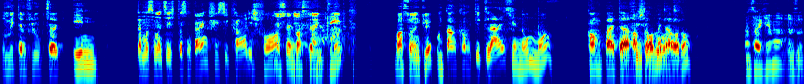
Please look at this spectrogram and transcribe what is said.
und mit dem Flugzeug in, da muss man sich das rein physikalisch vorstellen, was für ein Glück, was für ein Glück. Und dann kommt die gleiche Nummer, kommt bei der Andromeda, oder? Dann sage ich immer, also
